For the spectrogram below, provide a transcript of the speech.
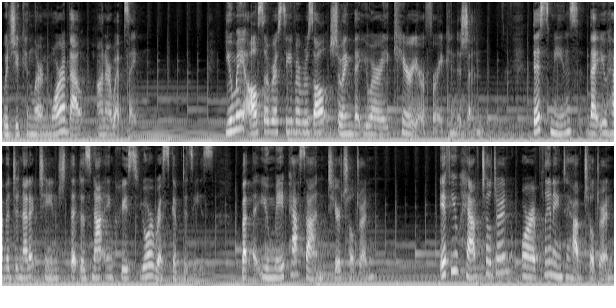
which you can learn more about on our website. You may also receive a result showing that you are a carrier for a condition. This means that you have a genetic change that does not increase your risk of disease, but that you may pass on to your children. If you have children or are planning to have children,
